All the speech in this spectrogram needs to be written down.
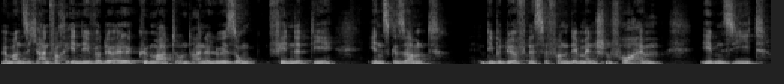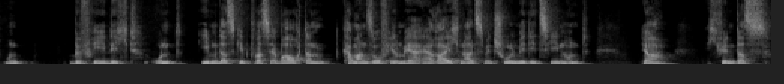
wenn man sich einfach individuell kümmert und eine Lösung findet, die insgesamt die Bedürfnisse von dem Menschen vor einem eben sieht und befriedigt und ihm das gibt, was er braucht, dann kann man so viel mehr erreichen als mit Schulmedizin. Und ja, ich finde das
